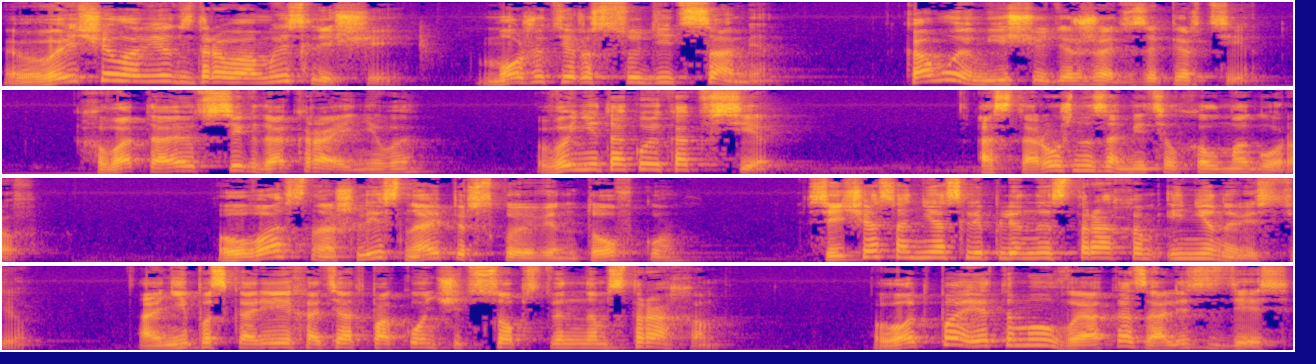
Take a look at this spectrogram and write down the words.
Вы человек здравомыслящий. Можете рассудить сами. Кого им еще держать в заперти? Хватают всегда крайнего. Вы не такой, как все. Осторожно заметил Холмогоров. У вас нашли снайперскую винтовку. Сейчас они ослеплены страхом и ненавистью. Они поскорее хотят покончить с собственным страхом. Вот поэтому вы оказались здесь.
